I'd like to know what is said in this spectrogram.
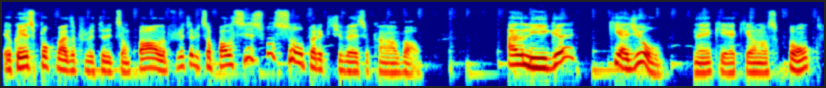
eu conheço um pouco mais da prefeitura de São Paulo, a prefeitura de São Paulo se esforçou para que tivesse o carnaval. A liga que adiou, né, que aqui é o nosso ponto,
